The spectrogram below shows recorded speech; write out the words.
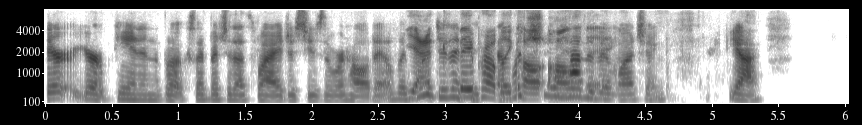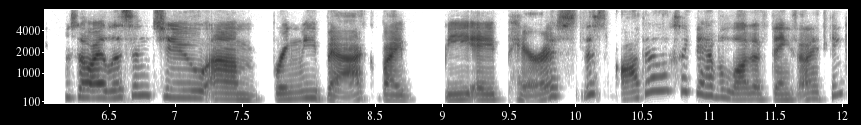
They're European in the books. So I bet you that's why I just use the word holiday. Like, yeah, they probably call it holiday. Have been watching? Yeah. So I listened to um, "Bring Me Back" by B.A. Paris. This author looks like they have a lot of things, and I think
